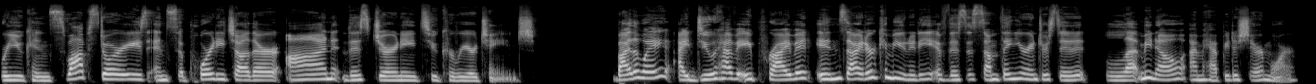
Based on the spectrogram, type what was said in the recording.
where you can swap stories and support each other on this journey to career change. By the way, I do have a private insider community. If this is something you're interested in, let me know. I'm happy to share more.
